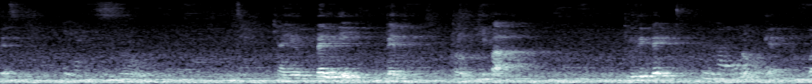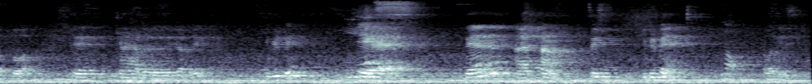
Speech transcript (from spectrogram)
Space. Yes. Can you bend knee? Bend. No, keep up. You feel pain? No. No? Okay. But go up. Uh, can I have a your leg? You feel pain? Yes. Then I turn. Twist. You feel pain? No. How about this?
